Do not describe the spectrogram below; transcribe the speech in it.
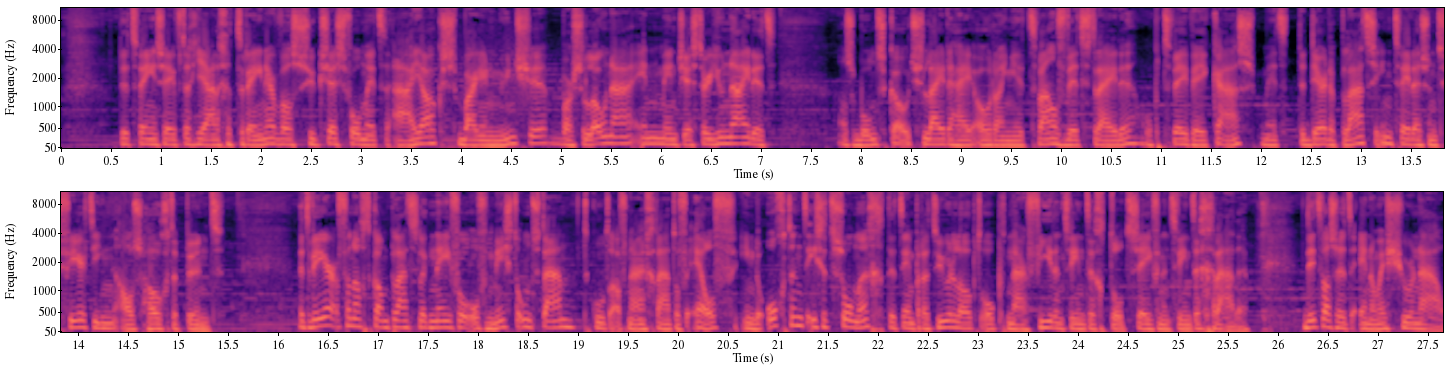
De 72-jarige trainer was succesvol met Ajax, Bayern München, Barcelona en Manchester United. Als bondscoach leidde hij Oranje 12 wedstrijden op twee WK's... met de derde plaats in 2014 als hoogtepunt. Het weer. Vannacht kan plaatselijk nevel of mist ontstaan. Het koelt af naar een graad of 11. In de ochtend is het zonnig. De temperatuur loopt op naar 24 tot 27 graden. Dit was het NOS Journaal.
